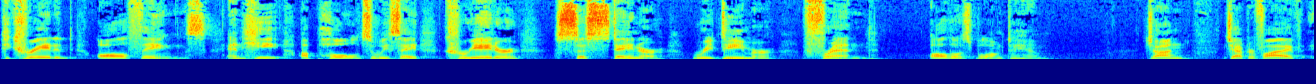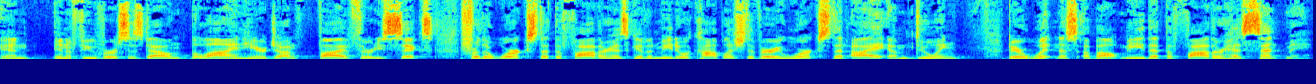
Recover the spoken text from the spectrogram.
He created all things, and he upholds. So we say creator, sustainer, redeemer, friend. All those belong to him. John chapter 5 and in a few verses down the line here, John 5:36, for the works that the Father has given me to accomplish, the very works that I am doing, bear witness about me that the Father has sent me.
